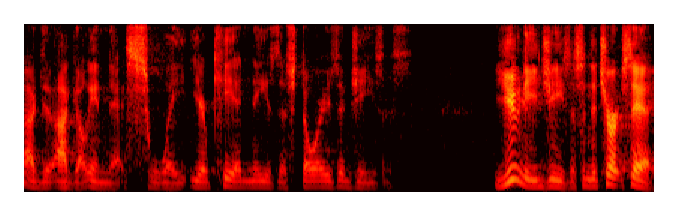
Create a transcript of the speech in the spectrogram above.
I, just, I go, in that sweet? Your kid needs the stories of Jesus. You need Jesus. And the church said,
